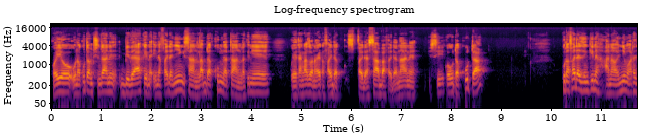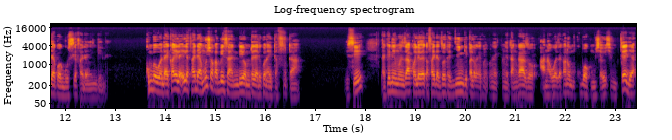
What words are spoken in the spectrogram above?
Kwa hiyo unakuta mshindani bidhaa yake ina, ina faida nyingi sana labda kumi na tano lakini yeye kwenye tangazo anaweka faida faida saba faida nane. Si kwa utakuta kuna faida zingine anawanyima wataja kuwagusia faida nyingine kumbe huenda ikawa ile, ile faida ya mwisho kabisa ndio mteja alikuwa anaitafuta. You see? Lakini mwenzako aliyeweka faida zote nyingi pale kwenye, kwenye, kwenye tangazo ana uwezekano mkubwa wa kumshawishi mteja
